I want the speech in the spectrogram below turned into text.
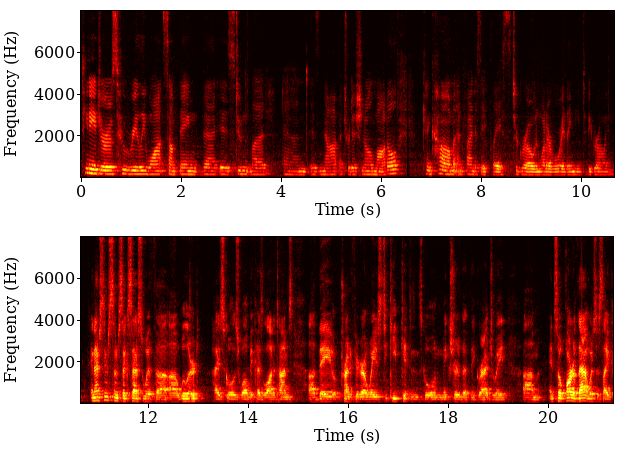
teenagers who really want something that is student-led and is not a traditional model can come and find a safe place to grow in whatever way they need to be growing. And I've seen some success with uh, uh, Willard High School as well because a lot of times uh, they are trying to figure out ways to keep kids in school and make sure that they graduate. Um, and so part of that was just like,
